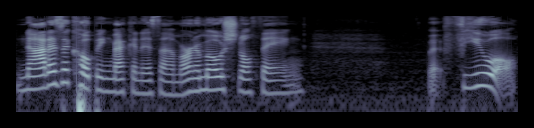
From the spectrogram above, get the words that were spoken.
not as a coping mechanism or an emotional thing, but fuel.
